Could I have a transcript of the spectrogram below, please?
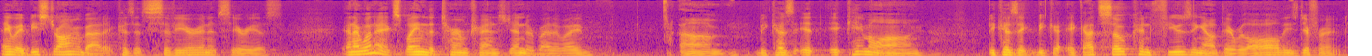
anyway, be strong about it because it's severe and it's serious. And I want to explain the term transgender, by the way, um, because it, it came along because it, it got so confusing out there with all these different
